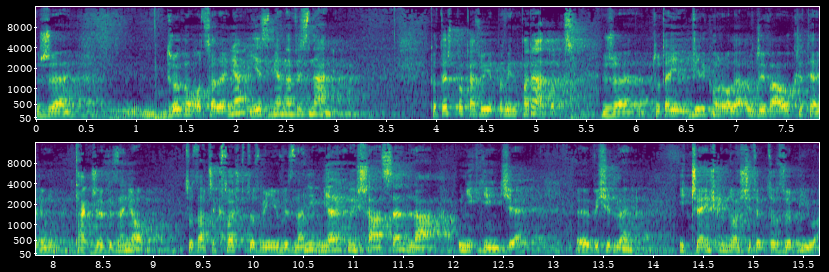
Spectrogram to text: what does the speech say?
że drogą ocalenia jest zmiana wyznania. To też pokazuje pewien paradoks, że tutaj wielką rolę odgrywało kryterium także wyznaniowe. To znaczy ktoś, kto zmienił wyznanie, miał jakąś szansę na uniknięcie e, wysiedlenia. I część ludności to, to zrobiła.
